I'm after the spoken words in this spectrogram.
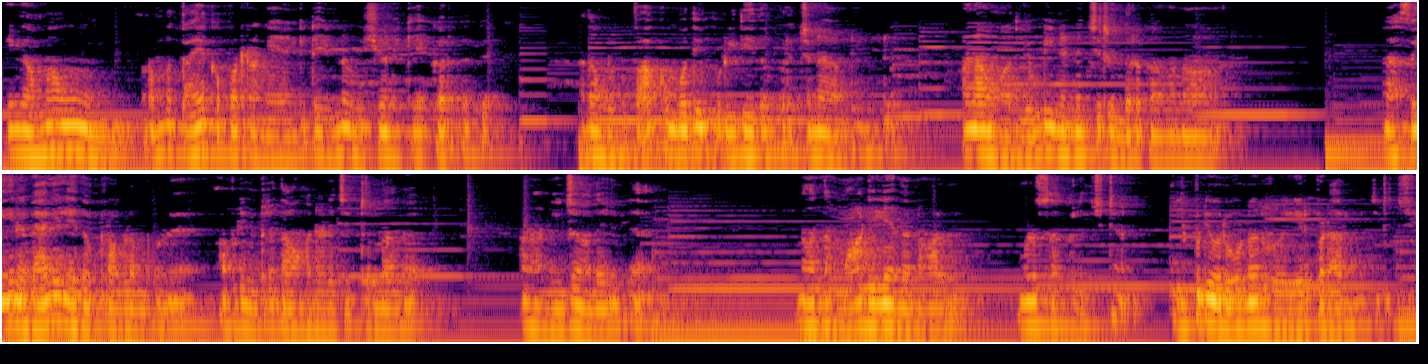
எங்கள் அம்மாவும் ரொம்ப தயக்கப்படுறாங்க என்கிட்ட என்ன விஷயம்னு கேட்குறதுக்கு அது அவங்களுக்கு பார்க்கும்போதே புரியுது இதை பிரச்சனை அப்படின்னு. ஆனால் அவங்க அது எப்படி நினச்சிட்டு இருந்திருக்காங்கன்னா நான் செய்கிற வேலையில் ஏதோ ப்ராப்ளம் போல அப்படின்றத அவங்க நினச்சிட்டு இருந்தாங்க ஆனால் நிஜம் அதை இல்லை நான் அந்த மாடிலே அந்த நாள் முழுசாக கழிச்சிட்டேன். இப்படி ஒரு உணர்வு ஏற்பட ஆரம்பிச்சிருச்சு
